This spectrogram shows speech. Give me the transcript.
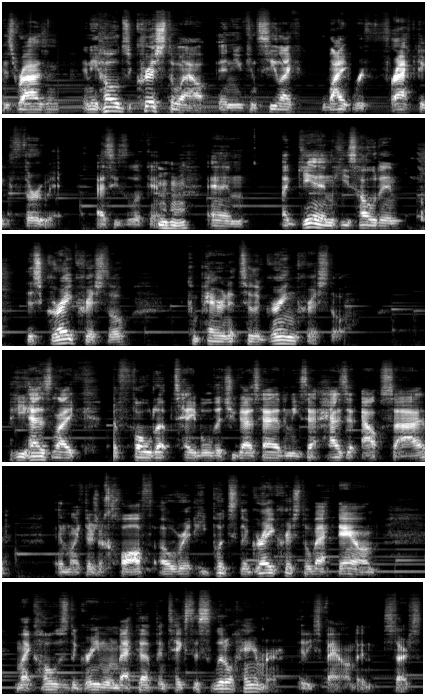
is rising, and he holds a crystal out, and you can see like light refracting through it as he's looking. Mhm. And again, he's holding this gray crystal, comparing it to the green crystal. He has like a fold up table that you guys had, and he has it outside, and like there's a cloth over it. He puts the gray crystal back down, and like holds the green one back up, and takes this little hammer that he's found and starts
